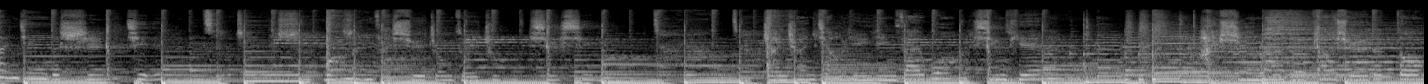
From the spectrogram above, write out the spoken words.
曾经的世界，我们在雪中追逐嬉戏，串串脚印印在我心田，还是那个飘雪的冬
